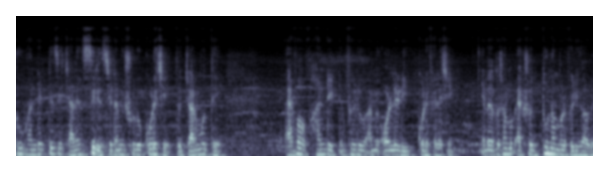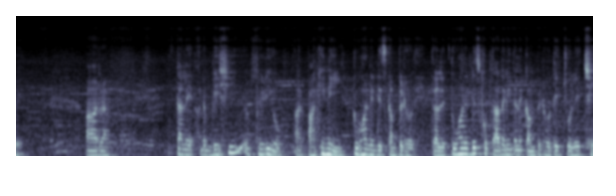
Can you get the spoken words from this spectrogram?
টু হান্ড্রেড ডেজ যে চ্যালেঞ্জ সিরিজ সেটা আমি শুরু করেছি, তো যার মধ্যে অ্যাভভ হান্ড্রেড ভিডিও আমি অলরেডি করে ফেলেছি। এটা যত সম্ভব একশো দু নম্বর ভিডিও হবে। আর, তাহলে আর বেশি ভিডিও আর বাকি নেই টু হান্ড্রেড ডেজ কমপ্লিট হতে। তাহলে টু হান্ড্রেড ডেজ খুব তাড়াতাড়ি তাহলে কমপ্লিট হতে চলেছে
